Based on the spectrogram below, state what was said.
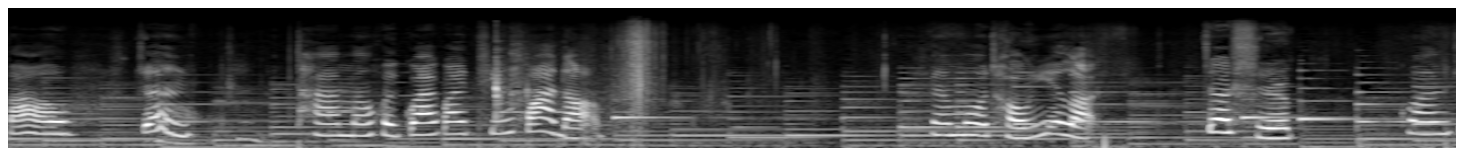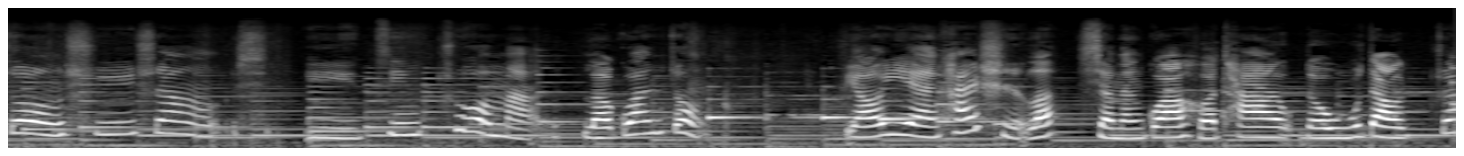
保证他们会乖乖听话的。宣木同意了。这时，观众席上已经坐满了观众，表演开始了。小南瓜和他的舞蹈转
